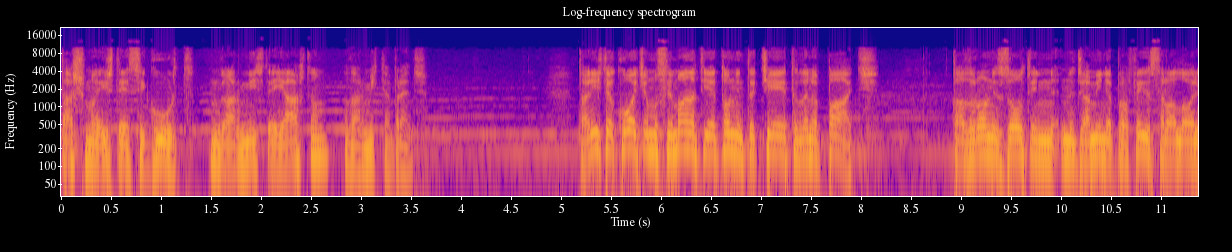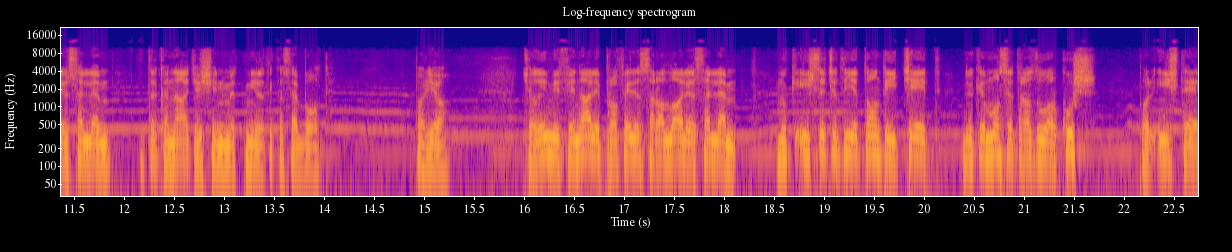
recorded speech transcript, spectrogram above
tashmë ishte e sigurt nga armiqtë e jashtëm dhe armiqtë e brendshëm. Tani ishte koha që muslimanët të jetonin të qetë dhe në paqë, të adhuronin Zotin në xhaminë e Profetit sallallahu alaihi wasallam dhe të kënaqeshin me të mirat e kësaj bote. Por jo, qëllimi final i Profetit sallallahu alaihi wasallam nuk ishte që të jetonte i qetë duke mos e trazuar kush por ishte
